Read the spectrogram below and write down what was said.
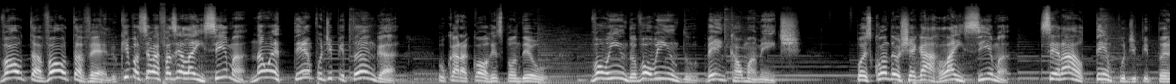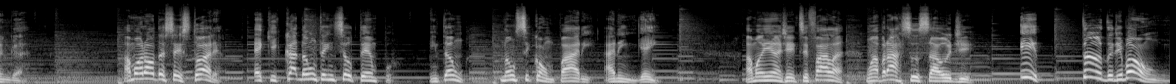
Volta, volta, velho, o que você vai fazer lá em cima? Não é tempo de pitanga. O caracol respondeu: Vou indo, vou indo, bem calmamente. Pois quando eu chegar lá em cima, será o tempo de pitanga. A moral dessa história é que cada um tem seu tempo, então não se compare a ninguém. Amanhã a gente se fala, um abraço, saúde e tudo de bom!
